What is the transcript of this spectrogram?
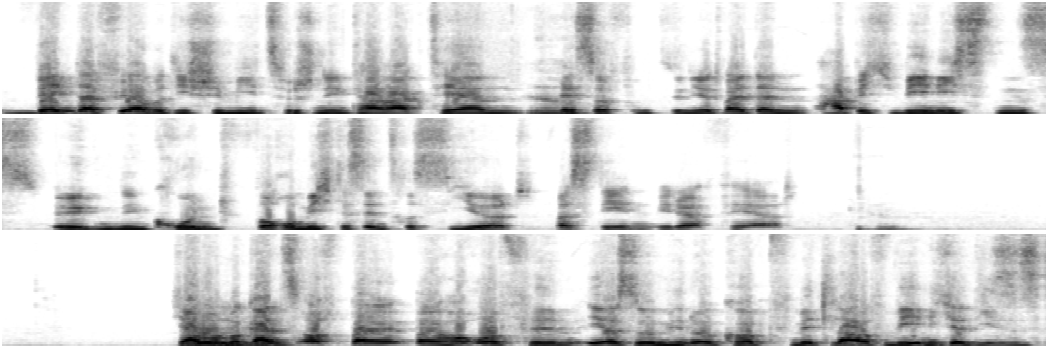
wenn dafür aber die Chemie zwischen den Charakteren Ja. besser funktioniert, weil dann habe ich wenigstens irgendeinen Grund, warum mich das interessiert, was denen widerfährt. Ich habe Mhm. immer ganz oft bei, bei Horrorfilmen eher so im Hinterkopf mitlaufen, weniger dieses,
